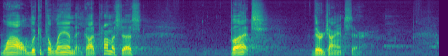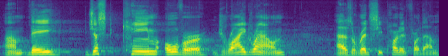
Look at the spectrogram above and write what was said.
Wow, look at the land that God promised us, but there are giants there. Um, they just came over dry ground as the Red Sea parted for them.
